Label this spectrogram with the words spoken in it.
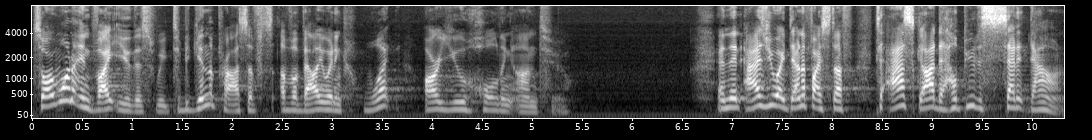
So I want to invite you this week to begin the process of evaluating what are you holding on to? And then as you identify stuff, to ask God to help you to set it down.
